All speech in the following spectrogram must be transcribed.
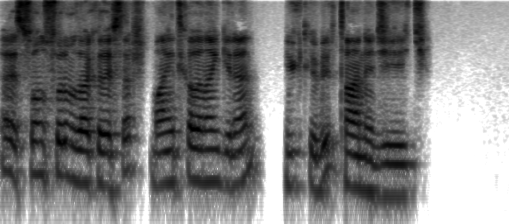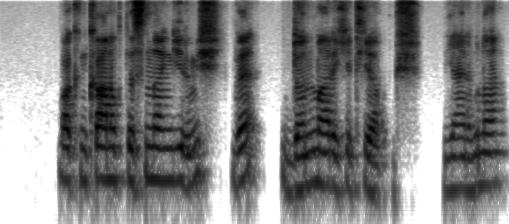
Evet son sorumuz arkadaşlar. Manyetik alana giren yüklü bir tanecik. Bakın K noktasından girmiş ve dönme hareketi yapmış. Yani buna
